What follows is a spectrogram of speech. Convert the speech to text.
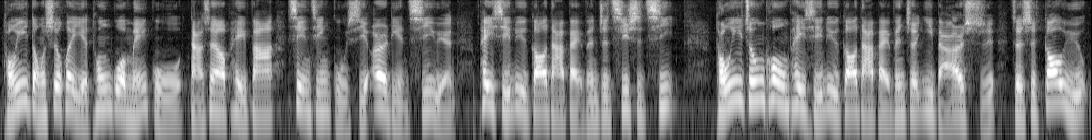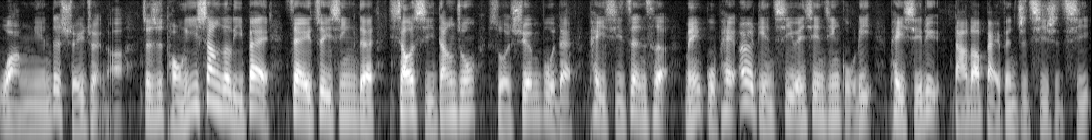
统一董事会也通过每股打算要配发现金股息二点七元，配息率高达百分之七十七。统一中控配息率高达百分之一百二十，这是高于往年的水准啊！这是统一上个礼拜在最新的消息当中所宣布的配息政策，每股配二点七元现金股利，配息率达到百分之七十七。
